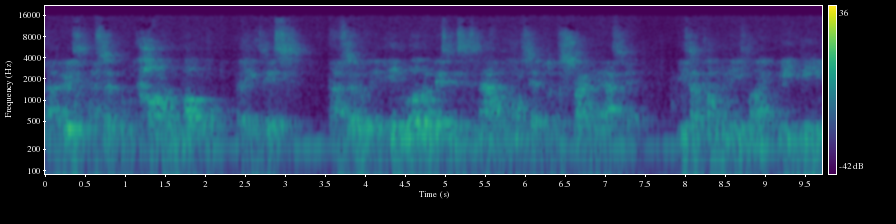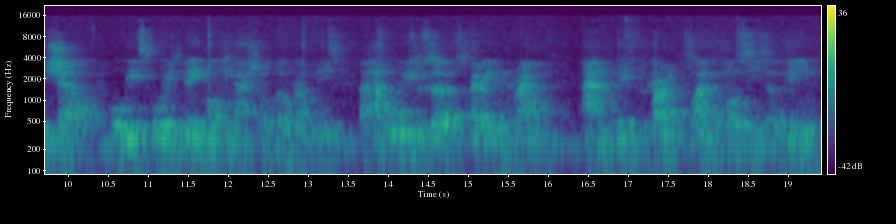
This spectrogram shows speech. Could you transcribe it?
Uh, there is a so-called carbon bubble that exists. Uh, so in, the world of business, it's now the concept of the stranded asset. These are companies like BP and Shell, all these, all these big multinational oil companies that have all these reserves buried in the ground. And if the current climate policies that are being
